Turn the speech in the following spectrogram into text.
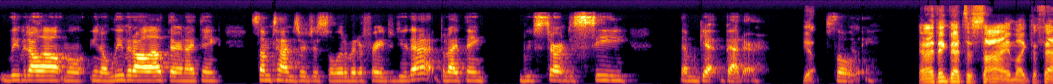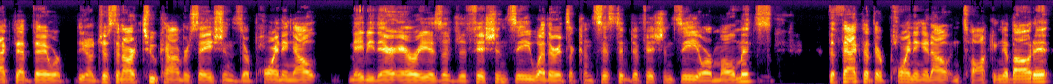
leave it all out and you know leave it all out there. And I think sometimes they're just a little bit afraid to do that. But I think we've started to see them get better. Yeah, slowly. And I think that's a sign, like the fact that they were, you know, just in our two conversations, they're pointing out maybe their areas of deficiency, whether it's a consistent deficiency or moments. The fact that they're pointing it out and talking about it,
